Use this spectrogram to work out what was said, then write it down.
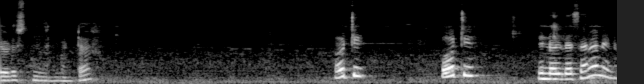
ఏడుస్తుంది అనమాట ఓటీ ఓటీ. నిన్ను వదిలేసానా నేను?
